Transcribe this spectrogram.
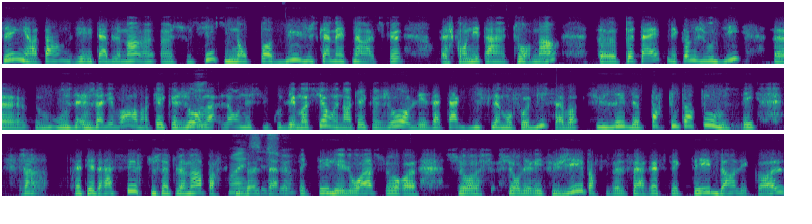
signe, attendent véritablement un, soutien qu'ils n'ont pas vu jusqu'à maintenant. Est-ce que est-ce qu'on est à un tournant? Euh, peut-être, mais comme je vous dis, euh, vous, vous, allez voir dans quelques jours, mm. là, là on est sur le coup de l'émotion, mais dans quelques jours, les attaques d'islamophobie, ça va fuser de partout, partout. Vous traités de racistes, tout simplement parce qu'ils veulent faire respecter les lois sur, euh, sur, sur les réfugiés, parce qu'ils veulent faire respecter dans l'école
